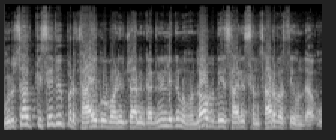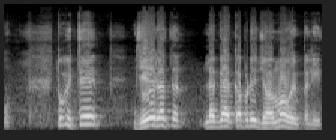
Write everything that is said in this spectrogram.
ਗੁਰੂ ਸਾਹਿਬ ਕਿਸੇ ਵੀ ਪ੍ਰਥਾਏ ਕੋ ਬਾਣੀ ਉਚਾਰਨ ਕਰਦੇ ਨੇ, ਲੇਕਿਨ ਹੁੰਦਾ ਉਪਦੇਸ਼ ਸਾਰੇ ਸੰਸਾਰ ਵਾਸਤੇ ਹੁੰਦਾ ਉਹ। ਤੋ ਇੱਥੇ ਜੇ ਰਤ ਲੱਗਾ ਕਪੜੇ ਜਾਮਾ ਹੋਏ ਪਲੀਤ,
